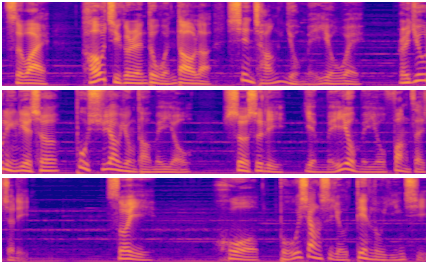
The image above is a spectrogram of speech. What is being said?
此外，好几个人都闻到了现场有煤油味，而幽灵列车不需要用到煤油，设施里也没有煤油放在这里，所以火不像是由电路引起。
